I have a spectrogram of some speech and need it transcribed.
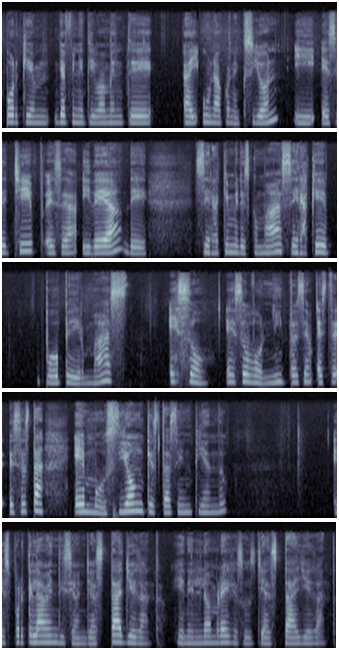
porque mm, definitivamente hay una conexión y ese chip, esa idea de ¿será que merezco más? ¿Será que puedo pedir más? Eso, eso bonito, ese, este, es esta emoción que estás sintiendo, es porque la bendición ya está llegando y en el nombre de Jesús ya está llegando.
